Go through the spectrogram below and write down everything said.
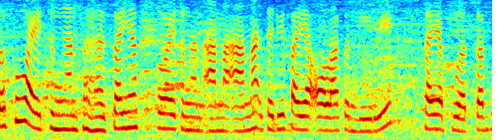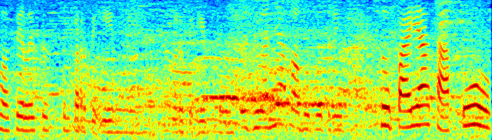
sesuai dengan bahasanya sesuai dengan anak-anak. Jadi saya olah sendiri, saya buatkan sosialisasi seperti ini, seperti itu. Tujuannya apa Bu Putri? Supaya satu,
